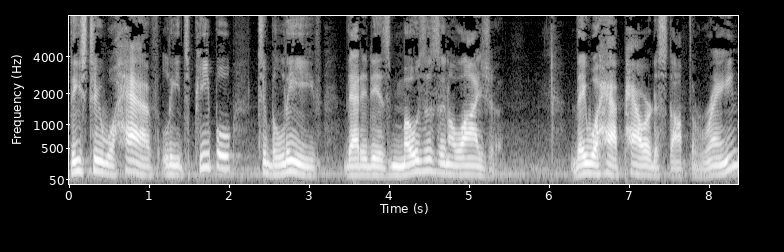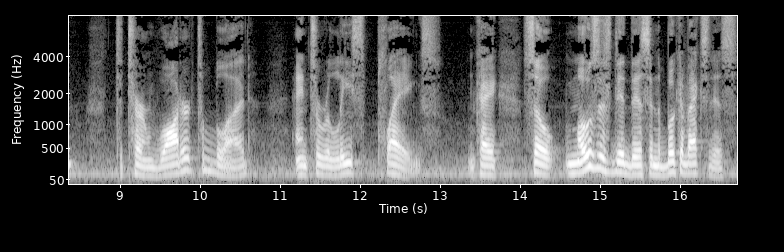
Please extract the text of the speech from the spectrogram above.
these two will have leads people to believe that it is Moses and Elijah. They will have power to stop the rain, to turn water to blood, and to release plagues. Okay, so Moses did this in the book of Exodus,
